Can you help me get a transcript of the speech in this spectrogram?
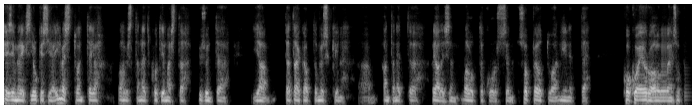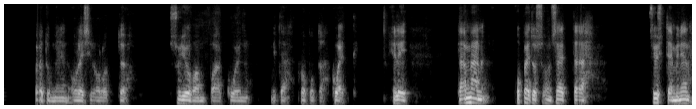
esimerkiksi julkisia investointeja, vahvistaneet kotimaista kysyntää ja tätä kautta myöskin antaneet reaalisen valuuttakurssin sopeutua niin, että koko euroalueen sopeutuminen olisi ollut sujuvampaa kuin mitä lopulta koettiin. Eli tämän opetus on se, että systeeminen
